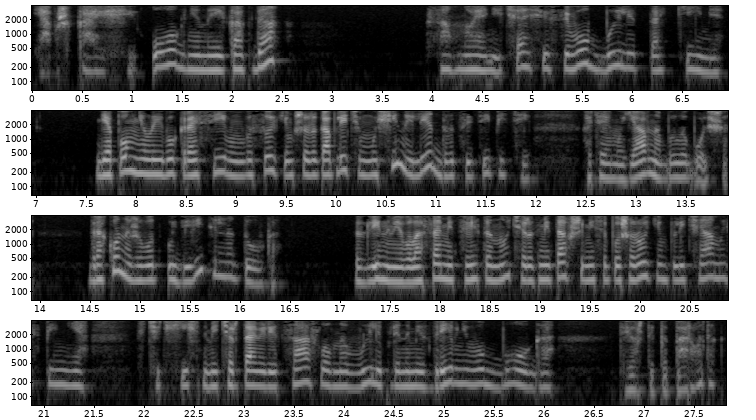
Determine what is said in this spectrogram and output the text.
и обжигающие, огненные, когда... Со мной они чаще всего были такими. Я помнила его красивым, высоким, широкоплечим мужчиной лет двадцати пяти, хотя ему явно было больше. Драконы живут удивительно долго. С длинными волосами цвета ночи, разметавшимися по широким плечам и спине — с чуть хищными чертами лица, словно вылепленными из древнего бога. Твердый подбородок,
